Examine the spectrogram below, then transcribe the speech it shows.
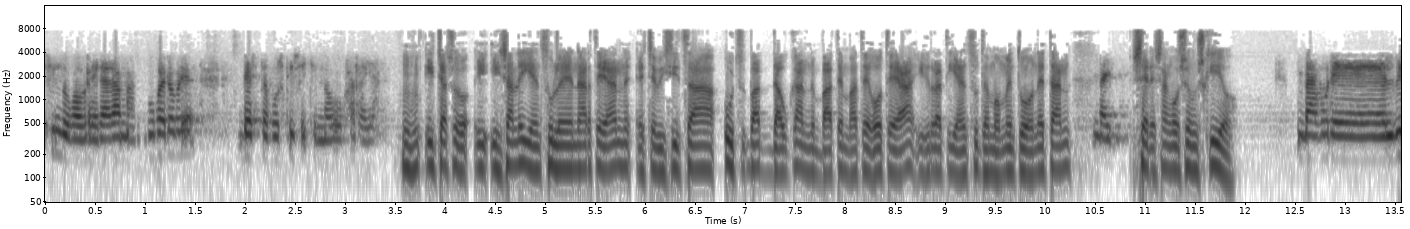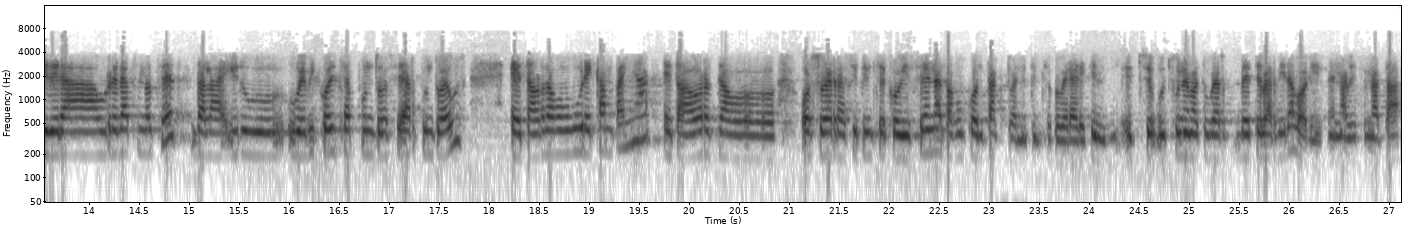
ezin dugu aurrera eraman. Gu gero be, beste guztiz ezin dugu jarraian. Mhm, Itxaso, izan lehi entzuleen artean, etxe bizitza utz bat daukan baten bat egotea, irratia entzuten momentu honetan, Bai. zer esango zeunskio? Ba, gure elbidera aurreratzen dutzet, dala iru ubebikoiltza.zehar.eus, eta hor dago gure kanpaina, eta hor dago oso erraz ipintzeko izena, eta gu kontaktuan ipintzeko berarekin. Utzune batu behar, bete behar dira, hori izena bizena eta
